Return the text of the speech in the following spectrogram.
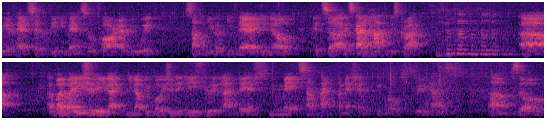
we have had 17 events so far every week. Some of you have been there, you know, it's, uh, it's kind of hard to describe. uh, but, but usually, like, you know, people usually leave feeling like they have made some kind of connection with people, which is really nice. Um, so,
